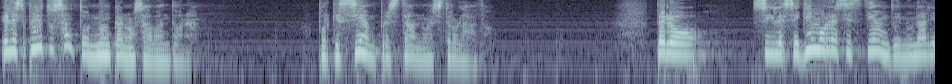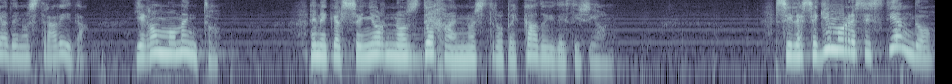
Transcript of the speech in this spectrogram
El Espíritu Santo nunca nos abandona porque siempre está a nuestro lado. Pero si le seguimos resistiendo en un área de nuestra vida, llega un momento en el que el Señor nos deja en nuestro pecado y decisión. Si le seguimos resistiendo,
